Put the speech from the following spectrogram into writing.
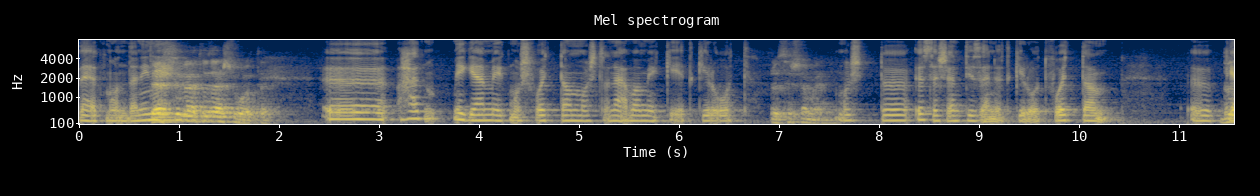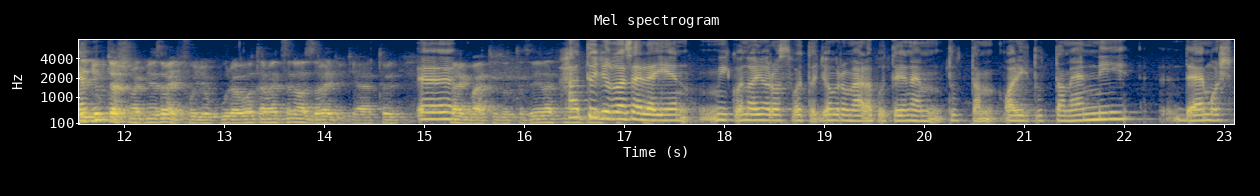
lehet mondani. Belső változás volt-e? Ö, hát igen, még most fogytam mostanában még két kilót. Összesen mennyi? Most ö, összesen 15 kilót fogytam. De azért nyugtass meg, hogy ez nem egy fogyókúra volt, hanem egyszerűen azzal együtt járt, hogy Ö, megváltozott az élet. Hát ugye az elején, mikor nagyon rossz volt a gyomrom állapot, én nem tudtam, alig tudtam enni, de most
